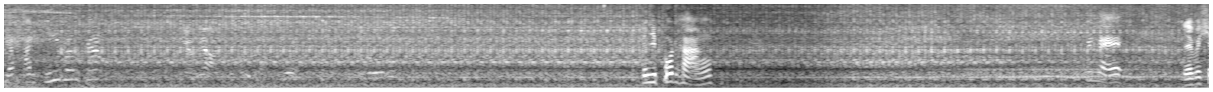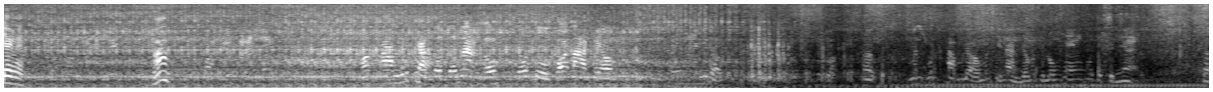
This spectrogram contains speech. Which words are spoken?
อย่าพันขี้มันครับ ไม่ใช่พุทหางที่ไหนเดี๋ยวไปเช็คหน่อยฮะขอทานนึกจากตัวตัวล่างเขาเราสู่เคาะลากไปเอาไม่ง่ายนี่ดอกมันมันทำเดี๋ยวมันสินั่นเดี๋ยวมันจะลงแห้งมันจะเป็นง่ายแต่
